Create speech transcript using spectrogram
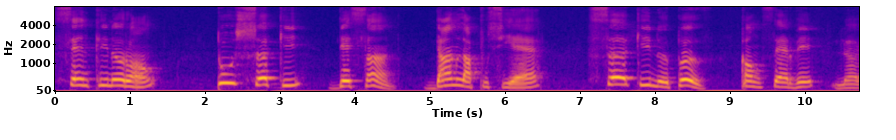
S'inclineront tous ceux qui descendent dans la poussière, ceux qui ne peuvent conserver leur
